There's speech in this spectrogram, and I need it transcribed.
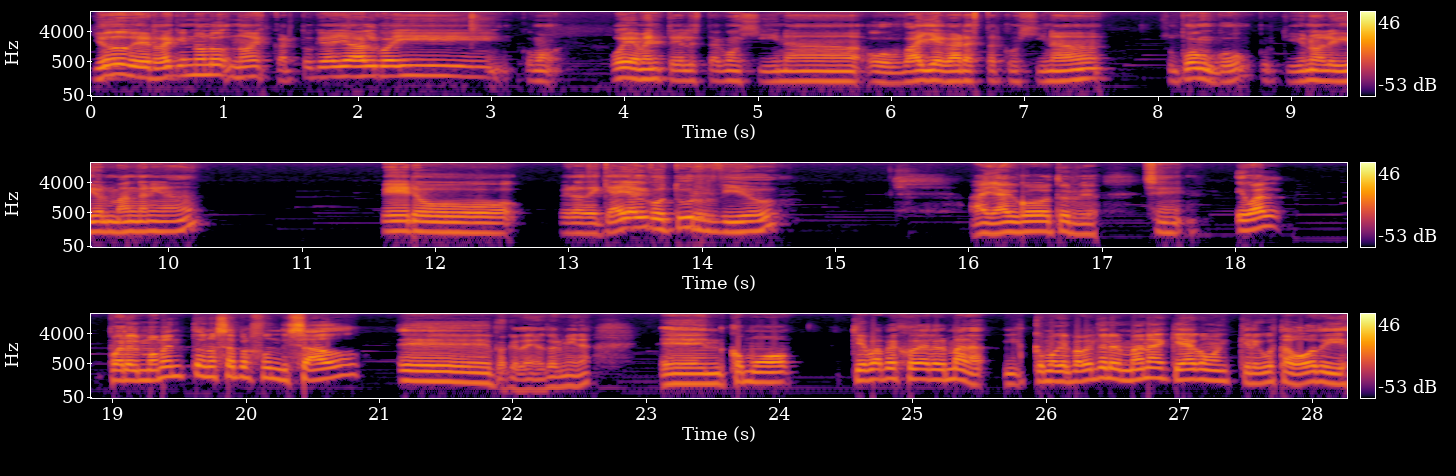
Yo de verdad que no lo no descarto que haya algo ahí. Como, obviamente él está con Gina, o va a llegar a estar con Gina, supongo, porque yo no he leído el manga ni nada. Pero. Pero de que hay algo turbio. Hay algo turbio. Sí. Igual, por el momento no se ha profundizado, eh, porque todavía no termina, en como qué papel juega la hermana. Como que el papel de la hermana queda como en que le gusta a Goto y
